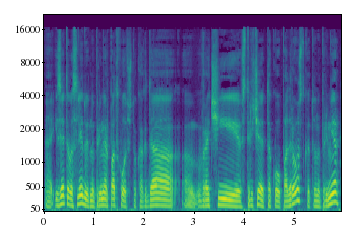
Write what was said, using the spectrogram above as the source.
э, из этого следует, например, подход, что когда э, врачи встречают такого подростка, то, например,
